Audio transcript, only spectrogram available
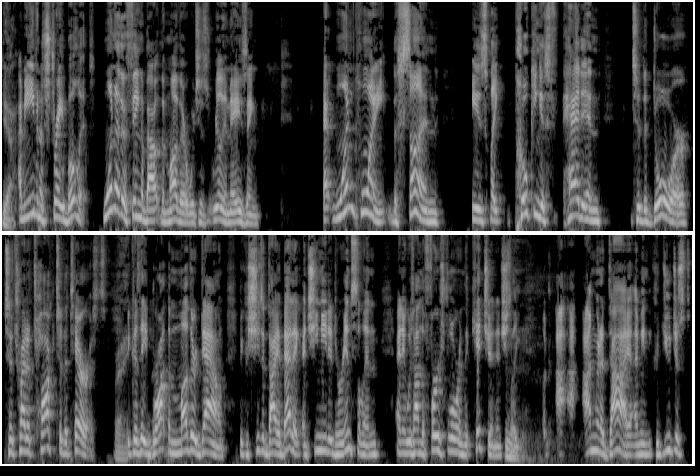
Yeah. I mean, even a stray bullet. One other thing about the mother, which is really amazing, at one point, the son is like poking his head in to the door to try to talk to the terrorists Right. because they brought the mother down because she's a diabetic and she needed her insulin and it was on the first floor in the kitchen. And she's like hmm. look I, I- i'm going to die. I mean could you just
